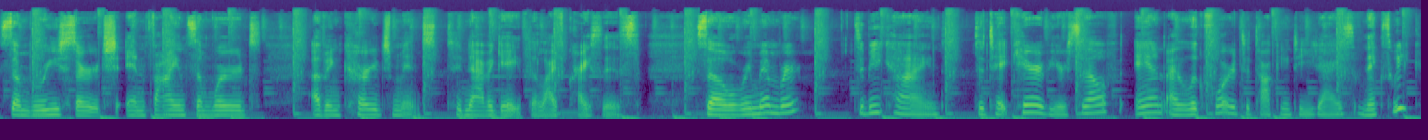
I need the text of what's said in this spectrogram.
some research and find some words of encouragement to navigate the life crisis. So remember to be kind, to take care of yourself, and I look forward to talking to you guys next week.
